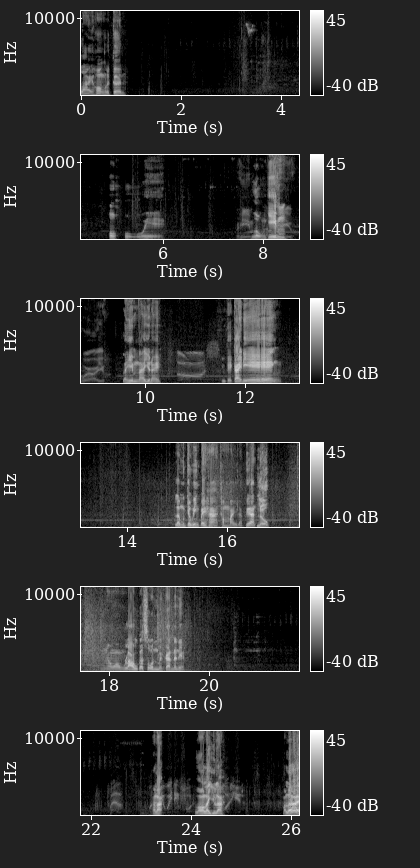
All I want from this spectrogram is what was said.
หลายห้องเหลือเกิน อ้โหยลงยิ้มลาฮิมนายอยู่ไหน อยู่ใกล้ๆนี่เอง แล้วมึงจะวิ่งไปหาทำไมล่ะเพื่อน Nope. เราเราก็ซนเหมือนกันนะเนี่ยเอาละรออะไรอยู่ล่ะ มาเลย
